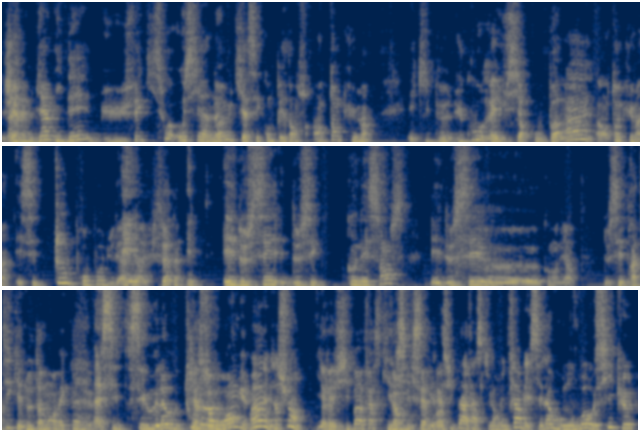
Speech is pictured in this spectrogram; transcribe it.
J'aime bien l'idée du fait qu'il soit aussi un homme qui a ses compétences en tant qu'humain et qui peut du coup réussir ou pas en tant qu'humain. Et c'est tout le propos du dernier épisode et, de, ses, de ses connaissances et de ses euh, comment dire de ses pratiques et notamment avec Wang. Bah, c'est là où tout le... sans Wang, ouais, bien sûr. il réussit pas à faire ce qu'il a envie de faire. Il réussit pas à faire ce qu'il a envie de faire, mais c'est là où on voit aussi que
